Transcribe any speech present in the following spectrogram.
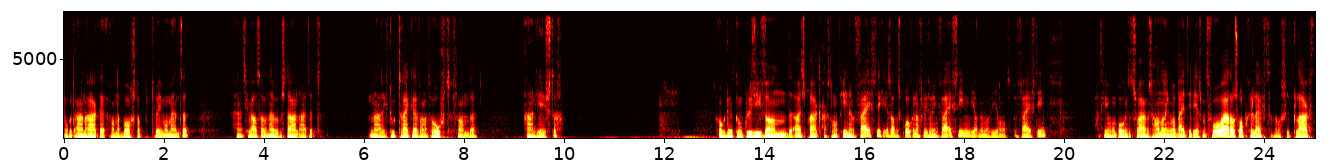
ook het aanraken van de borst op twee momenten. En het geweld zou dan hebben bestaan uit het naar zich toe trekken van het hoofd van de aangeefster. Ook de conclusie van de uitspraak 851 is al besproken in aflevering 15, die had nummer 415. Het ging over een poging tot zware mishandeling waarbij TBS met voorwaarden was opgelegd. Er was geklaagd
